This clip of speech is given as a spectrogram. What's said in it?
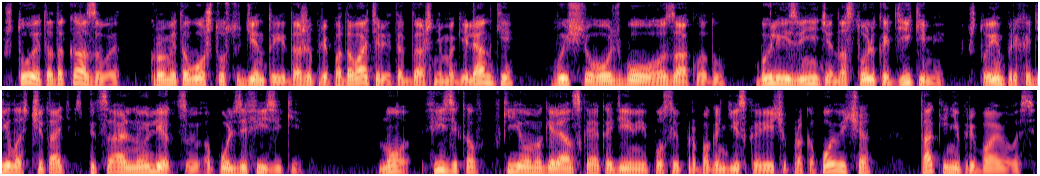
Что это доказывает, кроме того, что студенты и даже преподаватели тогдашней Могилянки, высшего учбового закладу, были, извините, настолько дикими, что им приходилось читать специальную лекцию о пользе физики. Но физиков в Киево-Могилянской академии после пропагандистской речи Прокоповича так и не прибавилось.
